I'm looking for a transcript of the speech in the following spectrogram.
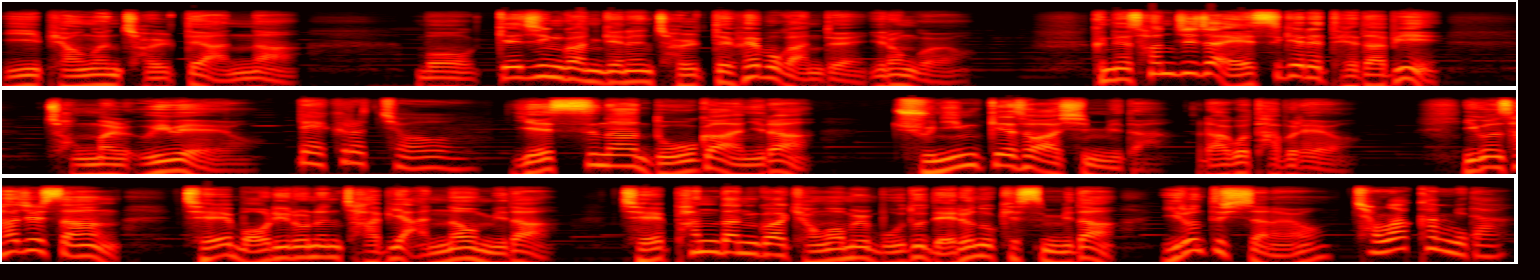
이 병은 절대 안 나. 뭐 깨진 관계는 절대 회복 안 돼. 이런 거요. 근데 선지자 에스겔의 대답이 정말 의외예요. 네, 그렇죠. 예스나 노가 아니라 주님께서 하십니다. 라고 답을 해요. 이건 사실상 제 머리로는 답이 안 나옵니다. 제 판단과 경험을 모두 내려놓겠습니다. 이런 뜻이잖아요. 정확합니다.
